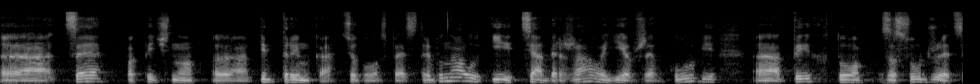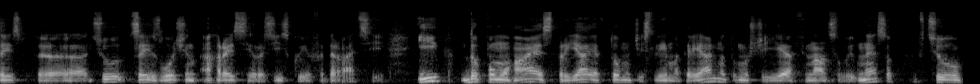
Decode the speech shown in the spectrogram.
е, це фактично е, підтримка цього спецтрибуналу, і ця держава є вже в клубі е, тих, хто засуджує цей е, цю цей злочин агресії Російської Федерації. І допомагає, сприяє в тому числі матеріально, тому що є фінансовий внесок в цю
